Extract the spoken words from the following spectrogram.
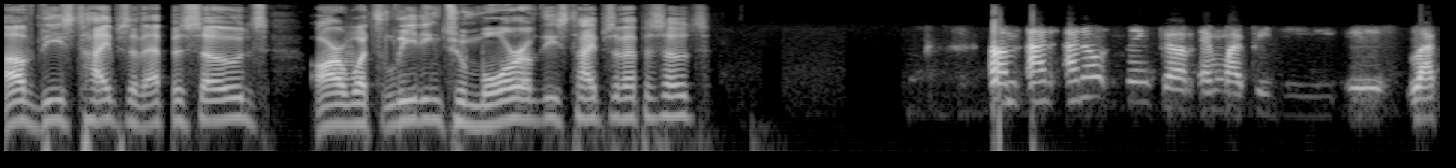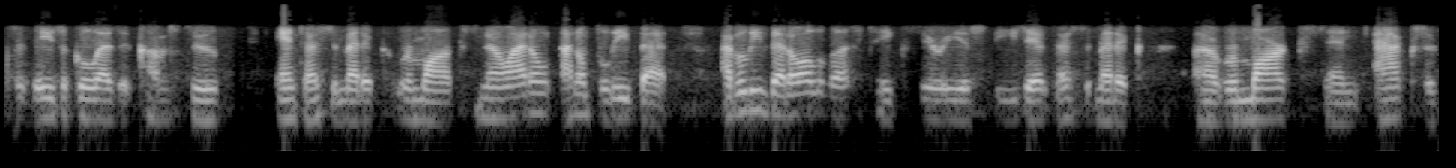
of these types of episodes are what's leading to more of these types of episodes? Um, I, I, don't think um, NYPD is lackadaisical as it comes to anti-Semitic remarks. No, I don't. I don't believe that. I believe that all of us take serious these anti-Semitic uh, remarks and acts of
